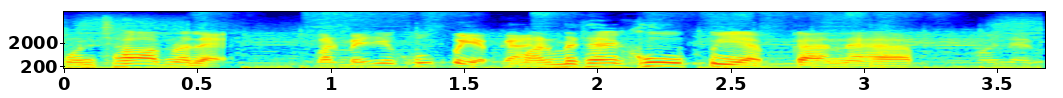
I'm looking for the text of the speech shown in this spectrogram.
คนชอบนั่นแหละ มันไม่ใช่คู่เปรียบกันมันไม่ใช่คู่เปรียบกันนะครับ เพราะฉะนั้น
